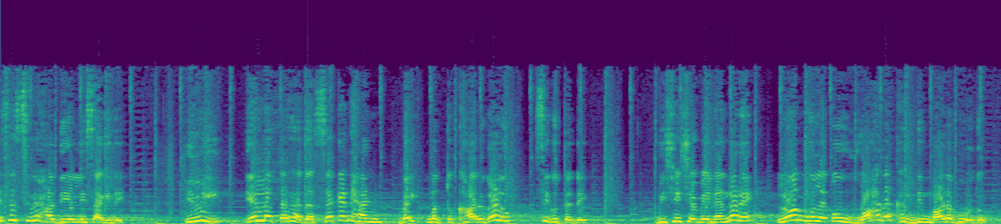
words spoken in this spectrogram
ಯಶಸ್ವಿ ಹಾದಿಯಲ್ಲಿ ಸಾಗಿದೆ. ಇಲ್ಲಿ ಎಲ್ಲ ತರಹದ ಸೆಕೆಂಡ್ ಹ್ಯಾಂಡ್ ಬೈಕ್ ಮತ್ತು ಕಾರುಗಳು ಸಿಗುತ್ತದೆ. ವಿಶೇಷವೇನೆಂದರೆ ಲೋನ್ ಮೂಲಕವೂ ವಾಹನ ಖರೀದಿ ಮಾಡಬಹುದು.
